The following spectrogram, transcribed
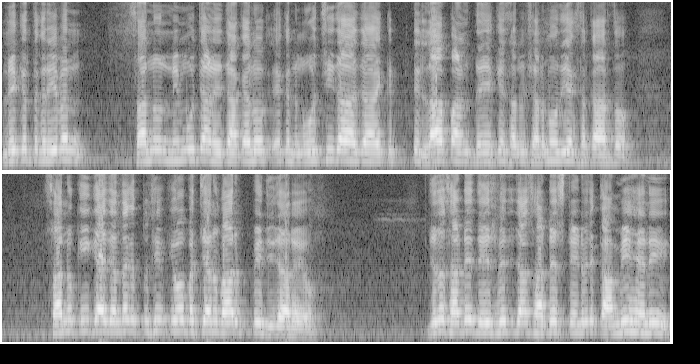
ਲੇਕਿਨ ਤਕਰੀਬਨ ਸਾਨੂੰ ਨਿੰਮੂ ਝਾਣੇ ਜਾਂ ਕਹਿ ਲੋ ਇੱਕ ਨਮੋਚੀ ਦਾ ਜਾਂ ਇੱਕ ਢਿੱਲਾਪਣ ਦੇਖ ਕੇ ਸਾਨੂੰ ਸ਼ਰਮ ਆਉਂਦੀ ਹੈ ਸਰਕਾਰ ਤੋਂ। ਸਾਨੂੰ ਕੀ ਕਿਹਾ ਜਾਂਦਾ ਕਿ ਤੁਸੀਂ ਕਿਉਂ ਬੱਚਿਆਂ ਨੂੰ ਬਾਹਰ ਭੇਜੀ ਜਾ ਰਹੇ ਹੋ? ਜਦੋਂ ਸਾਡੇ ਦੇਸ਼ ਵਿੱਚ ਜਾਂ ਸਾਡੇ ਸਟੇਟ ਵਿੱਚ ਕੰਮ ਹੀ ਹੈ ਨਹੀਂ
